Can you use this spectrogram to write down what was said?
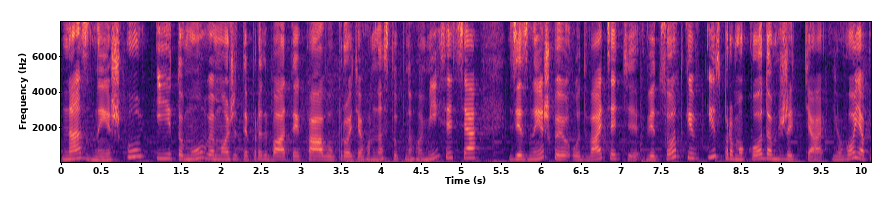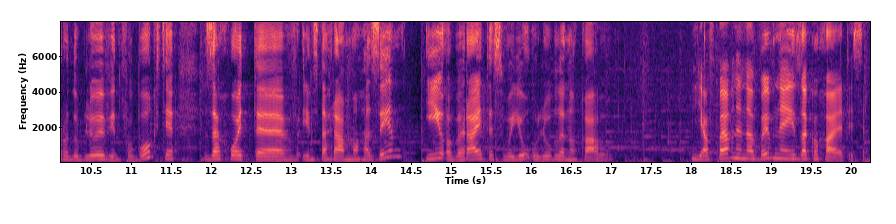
на знижку, і тому ви можете придбати каву протягом наступного місяця зі знижкою у 20% із промокодом життя. Його я продублюю в інфобоксі. Заходьте в інстаграм-магазин і обирайте свою улюблену каву. Я впевнена, ви в неї закохаєтеся.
